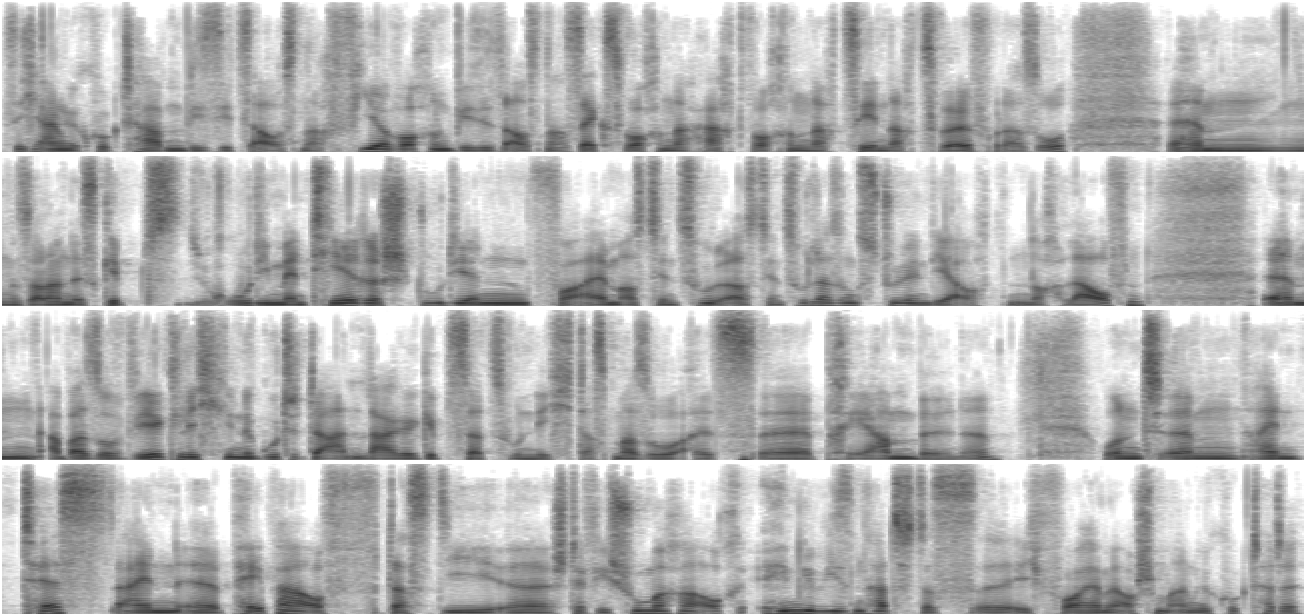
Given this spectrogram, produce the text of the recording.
sich angeguckt haben, wie sieht's aus nach vier Wochen, wie sieht's aus nach sechs Wochen, nach acht Wochen, nach zehn, nach zwölf oder so. Ähm, sondern es gibt rudimentäre Studien, vor allem aus den, Zu aus den Zulassungsstudien, die ja auch noch laufen. Ähm, aber so wirklich eine gute Datenlage gibt's dazu nicht. Das mal so als äh, Präambel. Ne? Und ähm, ein Test, ein äh, Paper, auf das die äh, Steffi Schumacher auch hingewiesen hat, das äh, ich vorher mir auch schon mal angeguckt hatte,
